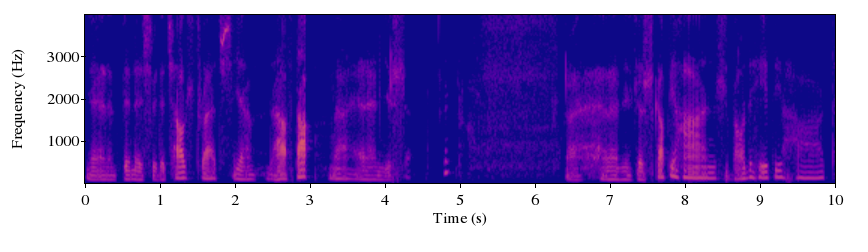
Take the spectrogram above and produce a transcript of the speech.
Yeah, and then finish with the child stretch. Yeah, the half tuck. Yeah, and then you sit. Right. and then you just cup your hands, bow the head to your heart.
